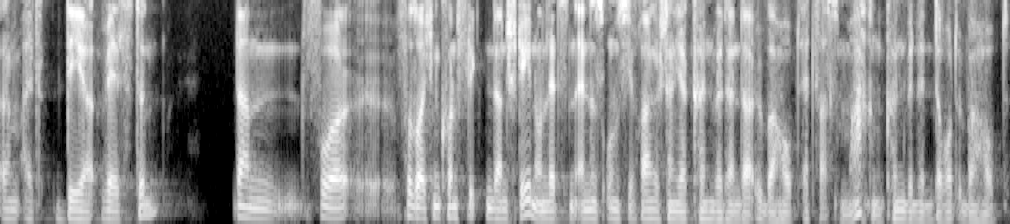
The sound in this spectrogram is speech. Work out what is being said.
ähm, als der Westen dann vor, äh, vor solchen Konflikten dann stehen und letzten Endes uns die Frage stellen, ja, können wir denn da überhaupt etwas machen? Können wir denn dort überhaupt,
